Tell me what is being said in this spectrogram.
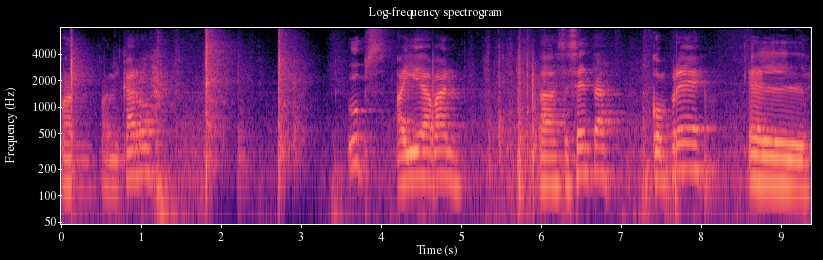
para mi carro. Ups, ahí ya van a 60. Compré el,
